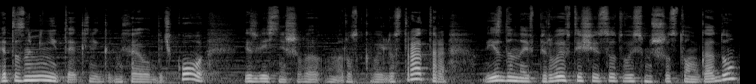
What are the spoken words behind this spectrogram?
Это знаменитая книга Михаила Бычкова, известнейшего русского иллюстратора, изданная впервые в 1986 году.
